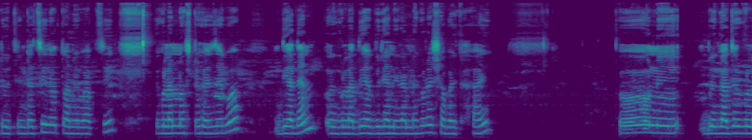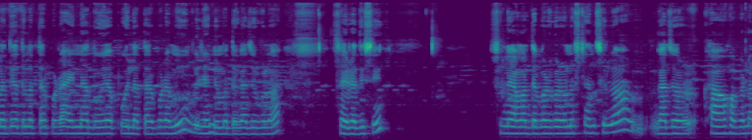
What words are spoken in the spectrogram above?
দুই তিনটা ছিল, তো আমি ভাবছি এগুলা নষ্ট হয়ে যাব, দিয়া দেন, ওইগুলা দিয়ে বিরিয়ানি রান্না করে সবাই খায়। তো উনি গাজরগুলো দিয়ে দিল, তারপরে আইনা দইয়া পইলা, তারপর আমি বিরিয়ানির মধ্যে গাজরগুলো সাইডা দিছি। আসলে আমার দেবরগড় অনুষ্ঠান ছিল, গাজর খাওয়া হবে না,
